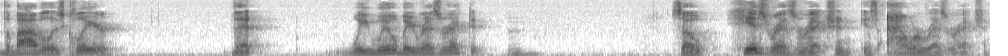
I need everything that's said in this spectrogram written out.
the Bible is clear that we will be resurrected. So His resurrection is our resurrection,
